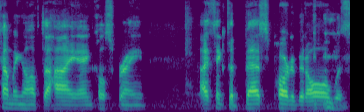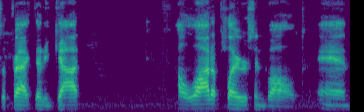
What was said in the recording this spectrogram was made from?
coming off the high ankle sprain. I think the best part of it all was the fact that he got a lot of players involved. And,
